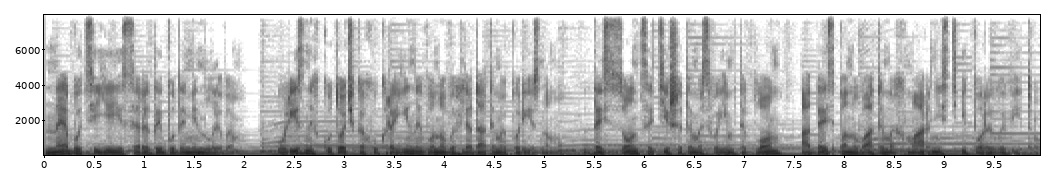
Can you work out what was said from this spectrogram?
Небо цієї середи буде мінливим. У різних куточках України воно виглядатиме по-різному. Десь сонце тішитиме своїм теплом, а десь пануватиме хмарність і пориви вітру.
